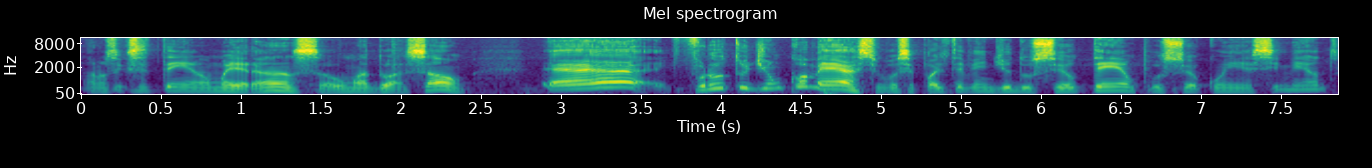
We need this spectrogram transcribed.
a não ser que você tenha uma herança ou uma doação, é fruto de um comércio. Você pode ter vendido o seu tempo, o seu conhecimento,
